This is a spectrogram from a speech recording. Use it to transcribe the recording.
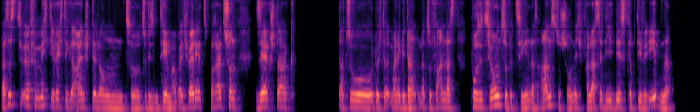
Das ist äh, für mich die richtige Einstellung zu, zu diesem Thema. Aber ich werde jetzt bereits schon sehr stark dazu, durch meine Gedanken dazu veranlasst, Position zu beziehen. Das ahnst du schon. Ich verlasse die deskriptive Ebene,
